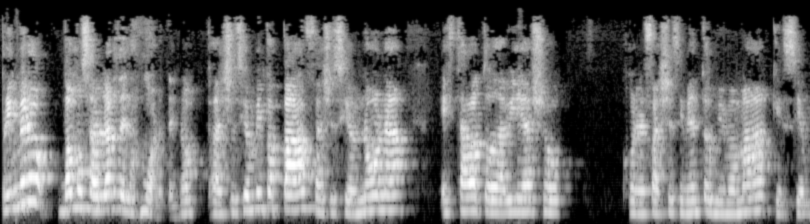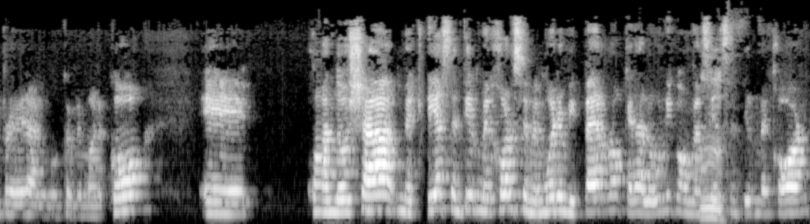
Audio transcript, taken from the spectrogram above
primero vamos a hablar de las muertes, ¿no? Falleció mi papá, falleció nona, estaba todavía yo con el fallecimiento de mi mamá, que siempre era algo que me marcó. Eh, cuando ya me quería sentir mejor, se me muere mi perro, que era lo único que me hacía mm. sentir mejor.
